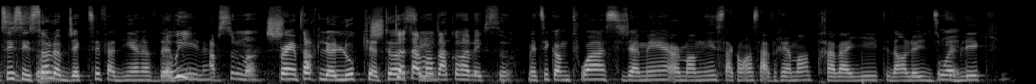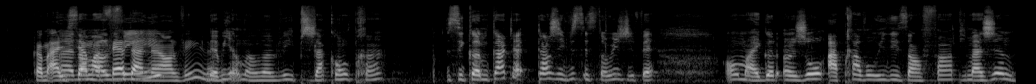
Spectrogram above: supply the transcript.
sais, c'est ça. ça, l'objectif à the end of the Ben day. oui, là. absolument. Je suis Peu importe le look que Je suis tu as. totalement d'accord avec ça. Mais tu sais, comme toi, si jamais, un moment donné, ça commence à vraiment travailler, tu es dans l'œil du Ouais. public, comme Alicia m'a fait, enlever. elle a enlevé. là. Ben oui, on en a enlevé. Puis je la comprends. C'est comme quand, quand j'ai vu ces stories, j'ai fait Oh my God, un jour après avoir eu des enfants. Puis imagine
